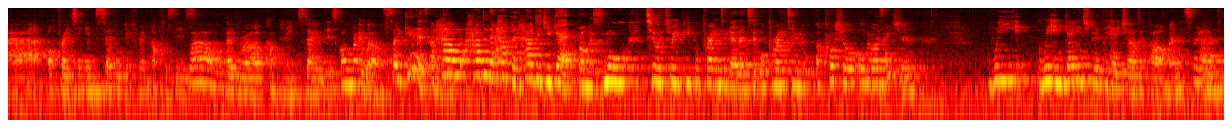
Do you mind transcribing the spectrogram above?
uh, operating in several different offices wow. over our company. So it's gone very well. So good. And how, how did it happen? How did you get from a small two or three people praying together to operating across your organisation? We, we engaged with the HR department um,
